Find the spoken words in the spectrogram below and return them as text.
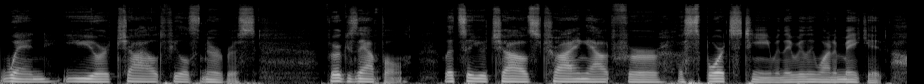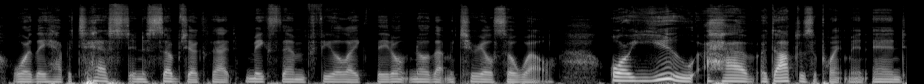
when your child feels nervous? For example, let's say your child's trying out for a sports team and they really want to make it, or they have a test in a subject that makes them feel like they don't know that material so well, or you have a doctor's appointment and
